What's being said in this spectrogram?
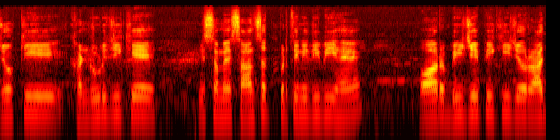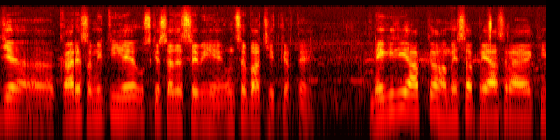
जो कि खंडूड़ जी के इस समय सांसद प्रतिनिधि भी हैं। और बीजेपी की जो राज्य कार्य समिति है, उसके सदस्य भी हैं, उनसे बातचीत करते हैं। नेगी जी, आपका हमेशा प्रयास रहा है कि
